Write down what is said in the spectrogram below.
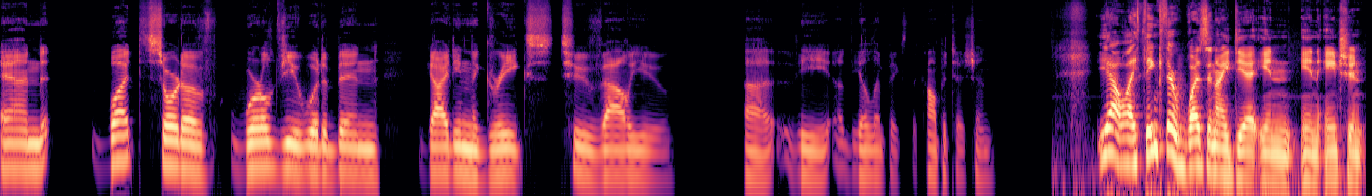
and what sort of worldview would have been guiding the Greeks to value uh, the uh, the Olympics, the competition. Yeah, well, I think there was an idea in in ancient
